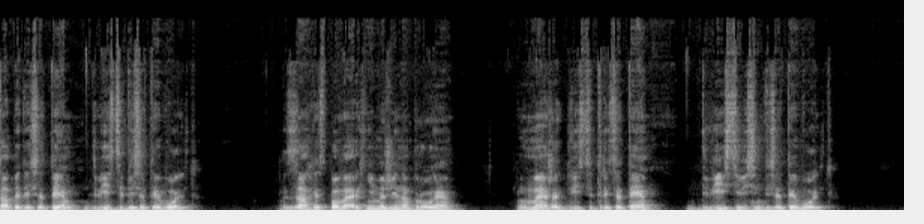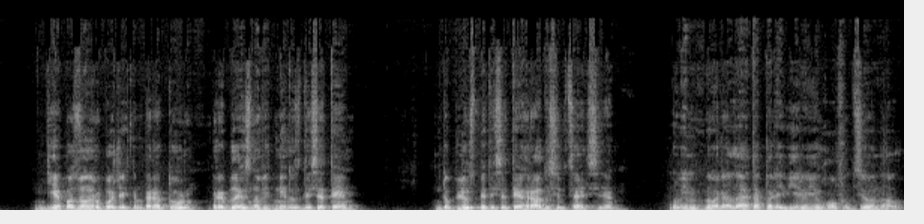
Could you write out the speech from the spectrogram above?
150-210 вольт. Захист по верхній межі напруги в межах 230-280 вольт. Діапазон робочих температур приблизно від мінус 10 до плюс 50 градусів Цельсія. Увімкну реле та перевірю його функціонал.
